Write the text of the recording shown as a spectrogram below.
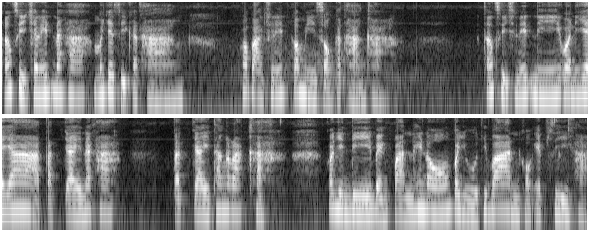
ทั้งสี่ชนิดนะคะ ไม่ใช่สี่กระถาง เพราะบางชนิดก็มีสองกระถางค่ะ ทั้งสี่ชนิดนี้วันนี้ย่าตัดใจนะคะ ตัดใจทั้งรักค่ะ ก็ยินดีแบ่งปันให้น้องไปอยู่ที่บ้านของ FC ค่ะ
